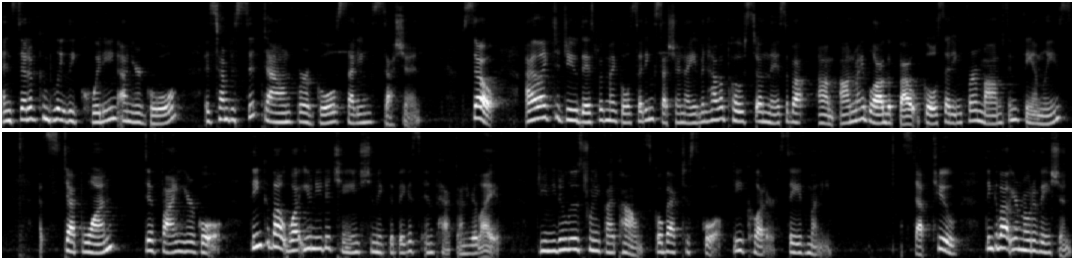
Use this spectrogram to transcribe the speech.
Instead of completely quitting on your goal, it's time to sit down for a goal setting session. So, I like to do this with my goal setting session. I even have a post on this about um, on my blog about goal setting for moms and families. Step one: define your goal. Think about what you need to change to make the biggest impact on your life. Do you need to lose 25 pounds? Go back to school. Declutter. Save money. Step two: think about your motivation.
